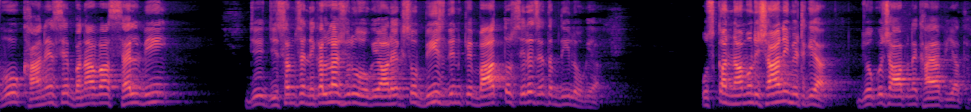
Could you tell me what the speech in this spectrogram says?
وہ کھانے سے بنا ہوا سیل بھی جی جسم سے نکلنا شروع ہو گیا اور ایک سو بیس دن کے بعد تو سرے سے تبدیل ہو گیا۔ اس کا نام و نشان ہی مٹ گیا، جو کچھ آپ نے کھایا پیا تھا۔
